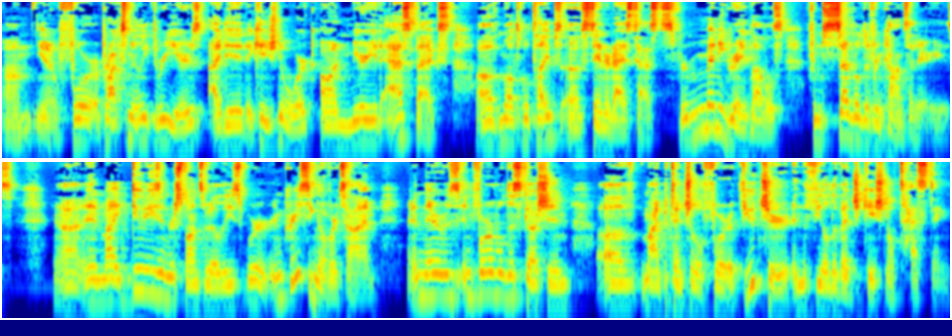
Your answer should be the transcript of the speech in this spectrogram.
Um, you know, for approximately three years, I did occasional work on myriad aspects of multiple types of standardized tests for many grade levels from several different content areas. Uh, and my duties and responsibilities were increasing over time, and there was informal discussion of my potential for a future in the field of educational testing.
